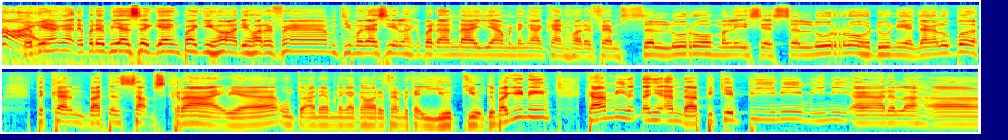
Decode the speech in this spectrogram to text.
Hot. Lebih hangat daripada biasa Gang Pagi Hot di Hot FM Terima kasihlah kepada anda yang mendengarkan Hot FM Seluruh Malaysia Seluruh dunia Jangan lupa tekan button subscribe ya Untuk anda yang mendengarkan Hot FM dekat YouTube tu Pagi ni kami nak tanya anda PKP ni Ini uh, adalah uh,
